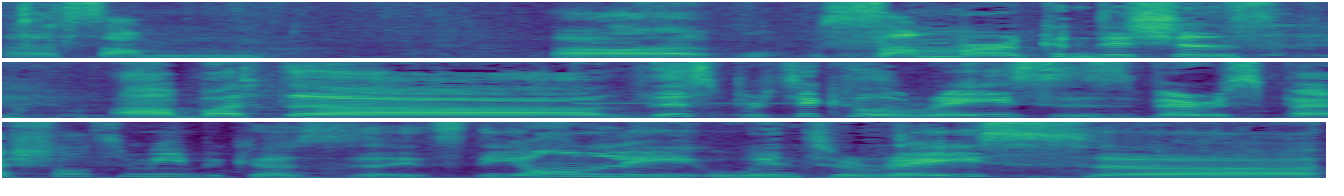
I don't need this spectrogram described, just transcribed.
uh some uh, summer conditions. Uh, but uh, this particular race is very special to me because it's the only winter race uh,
